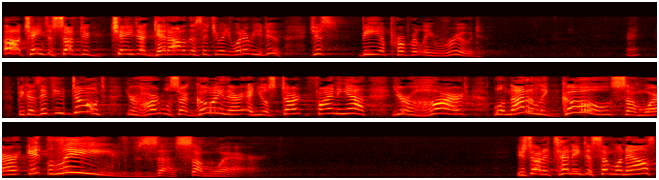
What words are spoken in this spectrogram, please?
oh, change the subject, change it, get out of the situation, whatever you do. Just be appropriately rude. Because if you don't, your heart will start going there and you'll start finding out your heart will not only go somewhere, it leaves somewhere. You start attending to someone else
